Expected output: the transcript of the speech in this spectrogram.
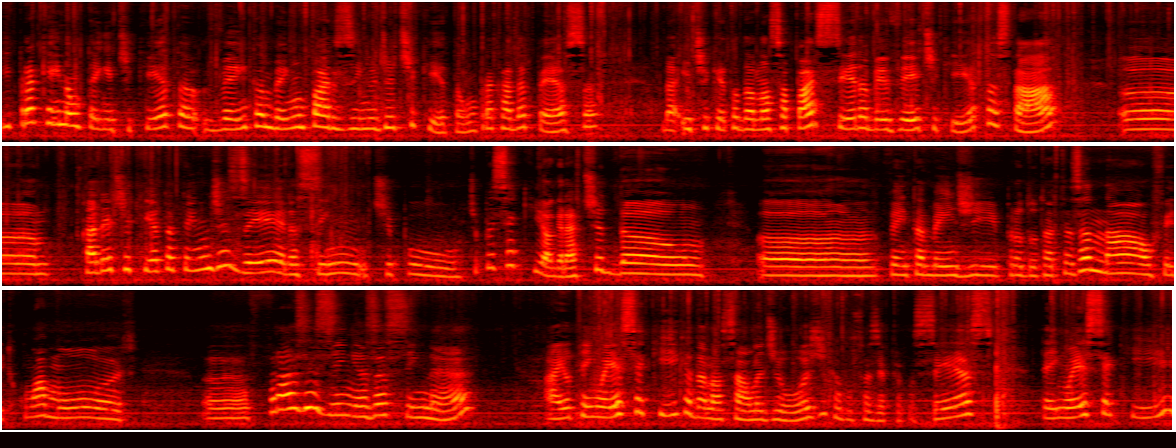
E para quem não tem etiqueta, vem também um parzinho de etiqueta, um para cada peça da etiqueta da nossa parceira BV Etiquetas, tá? Uh, cada etiqueta tem um dizer, assim, tipo, tipo esse aqui, ó, gratidão, Uh, vem também de produto artesanal, feito com amor. Uh, frasezinhas assim, né? Aí eu tenho esse aqui, que é da nossa aula de hoje, que eu vou fazer pra vocês. Tenho esse aqui,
